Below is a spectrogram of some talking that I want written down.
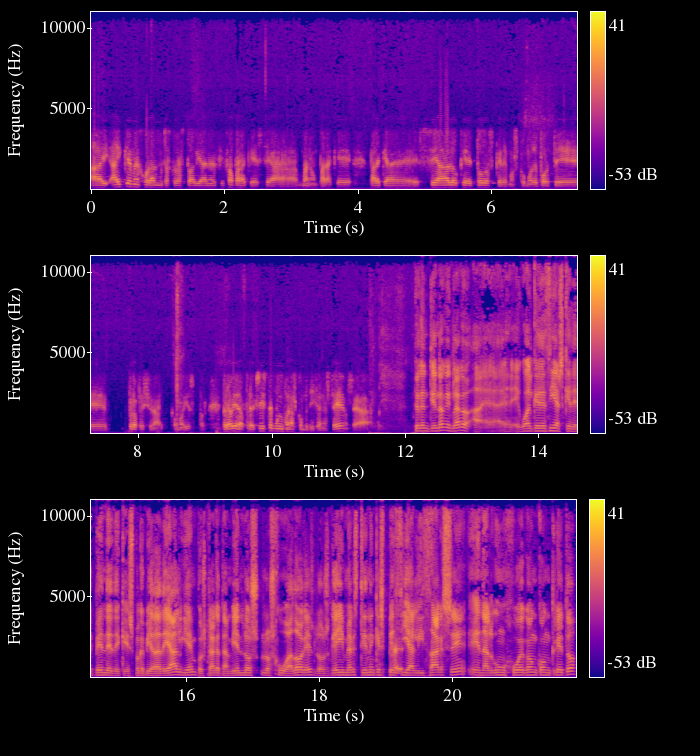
hay, hay que mejorar muchas cosas todavía en el FIFA para que sea, bueno, para que para que eh, sea lo que todos queremos como deporte profesional como eSport. Pero bien, pero existen muy buenas competiciones, ¿eh? O sea, Pero entiendo que, claro, igual que decías que depende de que es propiedad de alguien, pues claro, también los, los jugadores, los gamers, tienen que especializarse en algún juego en concreto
